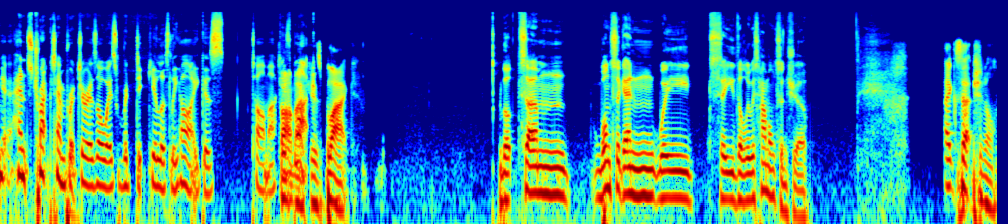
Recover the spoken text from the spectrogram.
Yeah, hence track temperature is always ridiculously high because tarmac, is Tarmac black. is black. But um, once again, we see the Lewis Hamilton show. Exceptional.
